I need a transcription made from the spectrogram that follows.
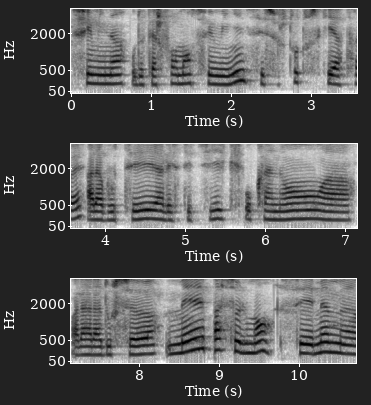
féminin ou de performance performance féminine, c'est surtout tout ce qui a trait à la beauté, à l'esthétique, au canon, à, voilà, à la douceur. Mais pas seulement, c'est même euh,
